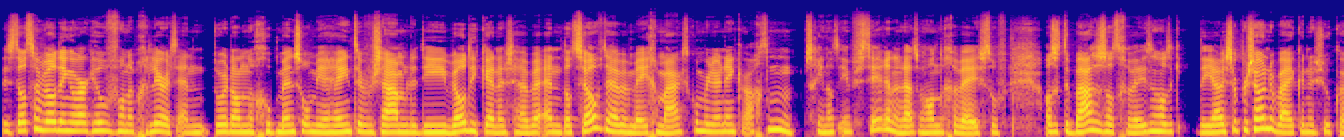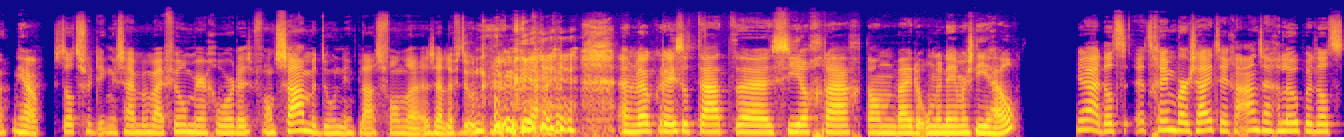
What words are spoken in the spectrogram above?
Dus dat zijn wel dingen waar ik heel veel van heb geleerd. En door dan een groep mensen om je heen te verzamelen die wel die kennis hebben en datzelfde hebben meegemaakt, kom je er in één keer achter, hm, misschien had investeren inderdaad wel handig geweest. Of als ik de basis had geweest, dan had ik de juiste persoon erbij kunnen zoeken. Ja. Dus dat soort dingen zijn bij mij veel meer geworden van samen doen in plaats van eh, zelf doen. ja. En welk resultaat eh, zie je graag dan bij de ondernemers die je helpt? Ja, dat hetgeen waar zij tegenaan zijn gelopen, dat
